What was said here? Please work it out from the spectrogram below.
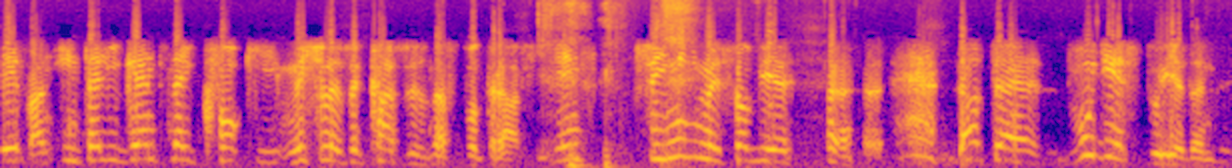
wie pan, inteligentnej kwoki, myślę, że każdy z nas potrafi. Więc przyjmijmy sobie datę 21 dni.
